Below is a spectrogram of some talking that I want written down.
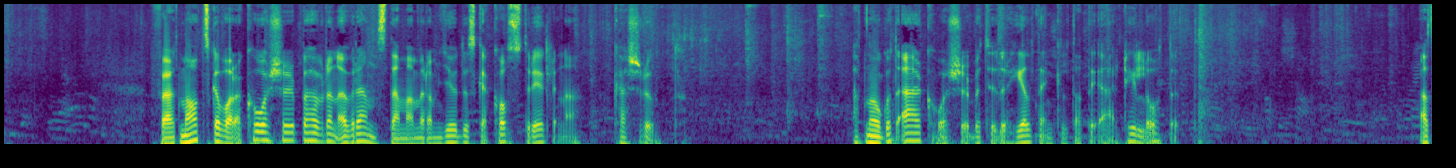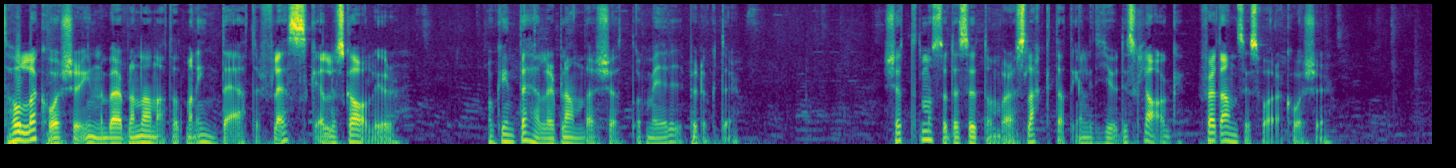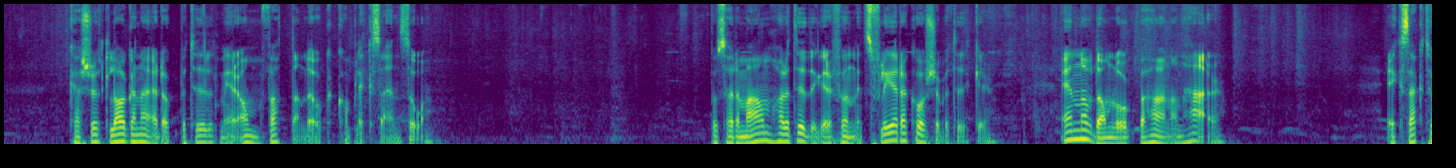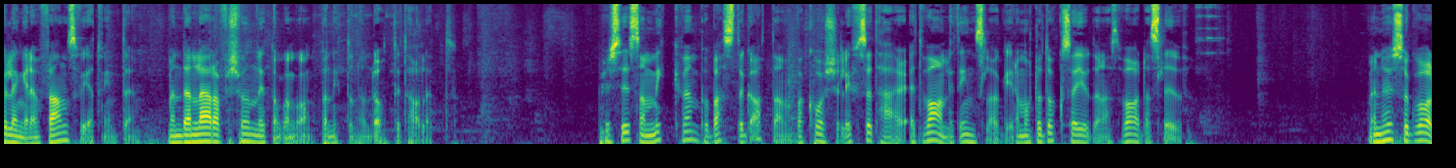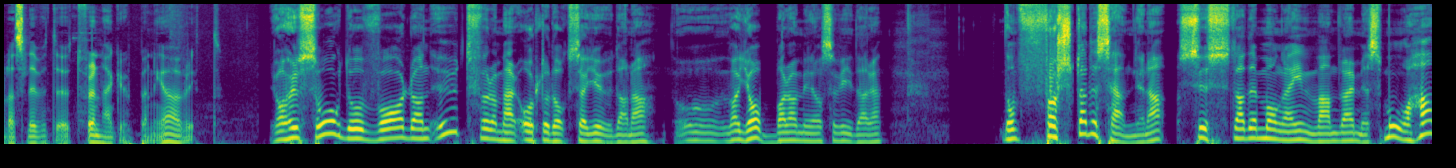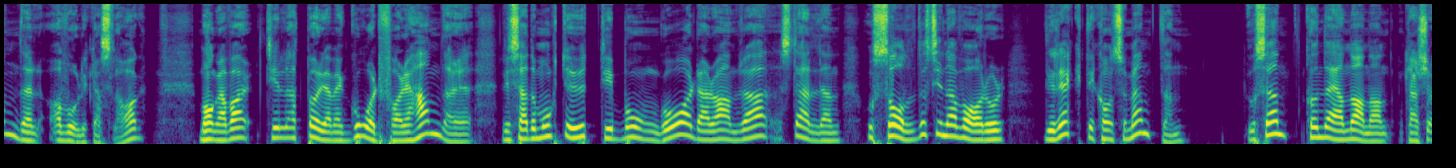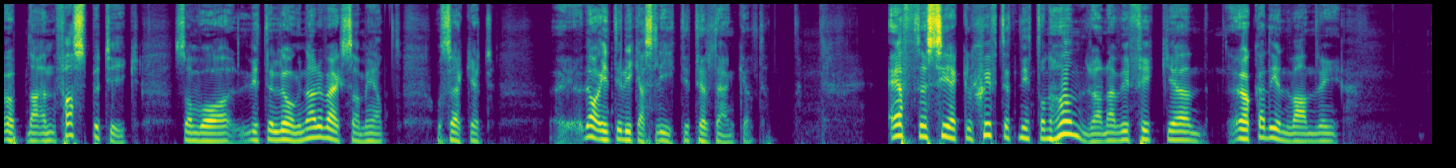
För att mat ska vara kosher behöver den överensstämma med de judiska kostreglerna, kashrut. Att något är kosher betyder helt enkelt att det är tillåtet. Att hålla kosher innebär bland annat att man inte äter fläsk eller skaldjur och inte heller blandar kött och mejeriprodukter. Köttet måste dessutom vara slaktat enligt judisk lag för att anses vara kosher. Kashrutlagarna är dock betydligt mer omfattande och komplexa än så. På Södermalm har det tidigare funnits flera kosherbutiker. En av dem låg på hörnan här. Exakt hur länge den fanns vet vi inte, men den lär ha försvunnit någon gång på 1980-talet. Precis som mikven på Bastugatan var kosherlivset här ett vanligt inslag i de ortodoxa judarnas vardagsliv. Men hur såg vardagslivet ut för den här gruppen i övrigt? Ja, hur såg då vardagen ut för de här ortodoxa judarna? Och vad jobbar de med och så vidare? De första decennierna sysslade många invandrare med småhandel av olika slag. Många var till att börja med gårdfarihandlare, det vill säga de åkte ut till bondgårdar och andra ställen och sålde sina varor direkt till konsumenten. Och sen kunde en och annan kanske öppna en fast butik som var lite lugnare verksamhet och säkert eh, ja, inte lika slitigt helt enkelt. Efter sekelskiftet 1900 när vi fick en ökad invandring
